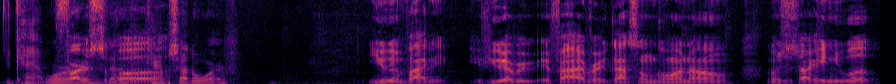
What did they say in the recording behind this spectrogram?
the camp world? First of all- Camp Shuttleworth. You invited. If you ever, if I ever got something going on, I'm gonna just start hitting you up.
